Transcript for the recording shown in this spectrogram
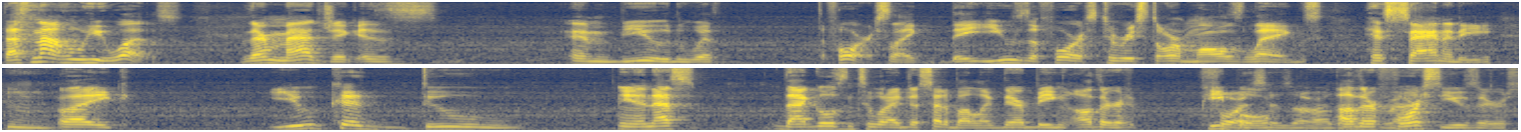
That's not who he was. Their magic is imbued with the Force. Like they use the Force to restore Maul's legs, his sanity. Mm. Like you could do, you know, and that's that goes into what I just said about like there being other people, Forces or other- other right. Force users.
